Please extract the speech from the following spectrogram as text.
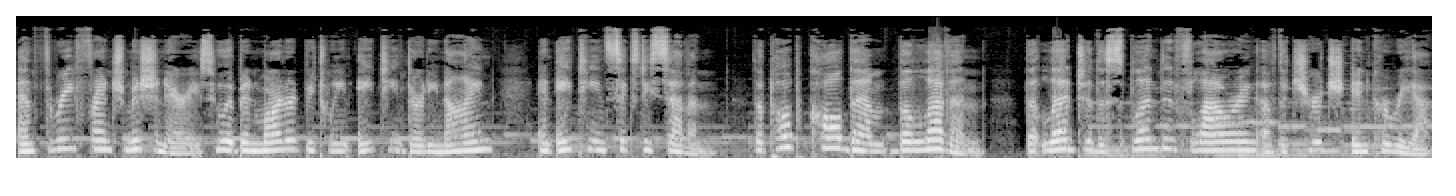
and three French missionaries who had been martyred between 1839 and 1867. The Pope called them the leaven that led to the splendid flowering of the church in Korea.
